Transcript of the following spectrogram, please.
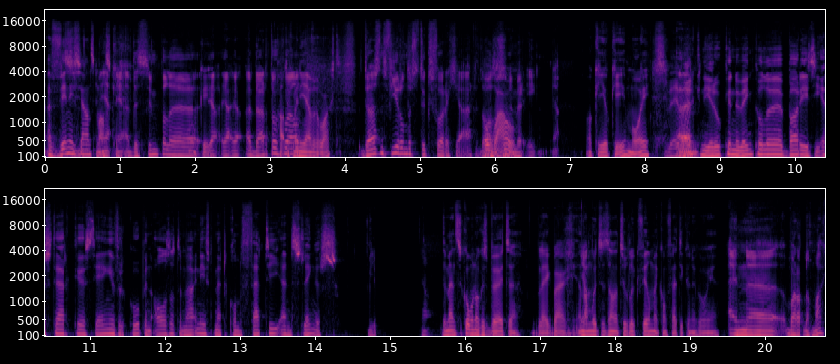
een Venetiaans masker? Ja, ja, de simpele... Okay. Ja, ja, ja, daar toch Had wel... ik me niet aan verwacht. 1400 stuks vorig jaar. Dat oh, was wow. nummer 1. Ja. Oké, okay, oké, okay, mooi. Wij um, werken hier ook in de winkel, Barry. Zeer sterke stijgingen verkoop en alles wat te maken heeft met confetti en slingers. Yep. Ja. De mensen komen nog eens buiten, blijkbaar. En dan moeten ze dan natuurlijk veel met confetti kunnen gooien. En uh, waar het nog mag.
